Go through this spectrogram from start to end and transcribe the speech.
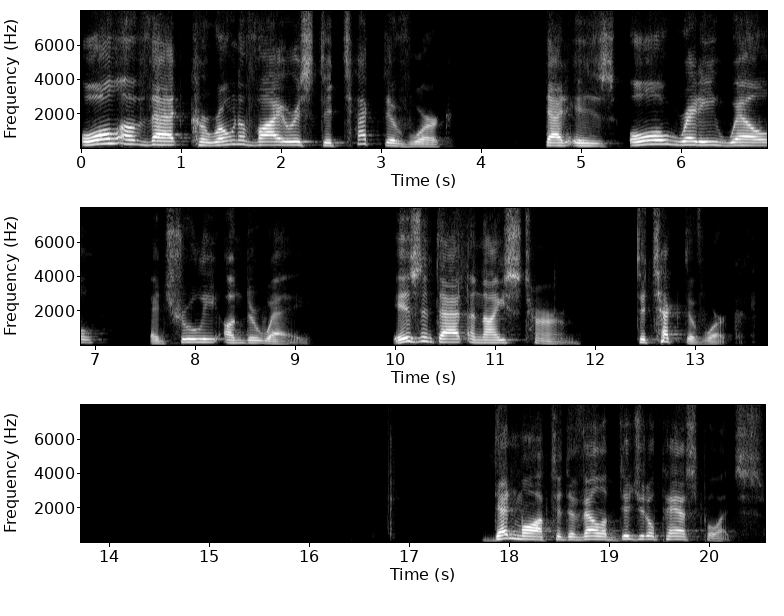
all of that coronavirus detective work that is already well and truly underway. Isn't that a nice term? Detective work. Denmark to develop digital passports.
